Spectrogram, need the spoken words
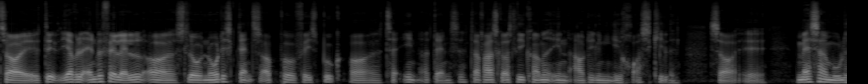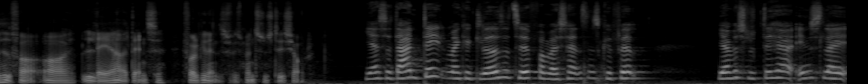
Så øh, det, jeg vil anbefale alle at slå nordisk dans op på Facebook og tage ind og danse. Der er faktisk også lige kommet en afdeling i Roskilde, så øh, masser af mulighed for at lære at danse folkedans, hvis man synes, det er sjovt. Ja, så der er en del, man kan glæde sig til fra Mads Hansens Kapel. Jeg vil slutte det her indslag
